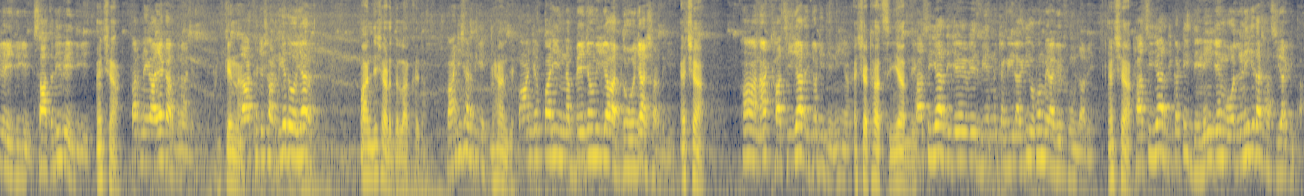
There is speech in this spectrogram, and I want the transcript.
ਵੇਚ ਦਈਏ 7 ਦੀ ਵੇਚ ਦਈਏ। ਅੱਛਾ। ਪਰ ਨਿਗਾਹ ਜਿਹਾ ਕਰ ਦੇਣਾ ਅੱਜ। ਕਿੰਨਾ? ਲੱਖ ਚ ਛੱਡ ਦਈਏ 2000 ਪੰਜ ਛੱਡ ਦੋ ਲੱਖ ਚ। ਪੰਜ ਛੱਡ ਦਈਏ? ਹਾਂਜੀ। ਪੰਜ ਭਾਜੀ 90 ਚੋਂ ਵੀ 1000 2000 ਛੱਡ ਦਈਏ। ਅੱਛਾ। ਹਾਂ ਨਾ 88000 ਦੀ ਝੋਟੀ ਦੇਣੀ ਆ। ਅੱਛਾ 88000 ਦੀ। 88000 ਦੀ ਜੇ ਵੀਰ ਵੀਰ ਨੂੰ ਚੰਗੀ ਲੱਗਦੀ ਉਹ ਮੇਰਾ ਵੀਰ ਫੋਨ ਲਾਵੇ। ਅੱਛਾ। 88000 ਦੀ ਕੱਟੀ ਦੇਣੀ ਜੇ ਮੁੱਲ ਨਹੀਂ ਜਿਹਦਾ 88000 ਕੀਤਾ।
